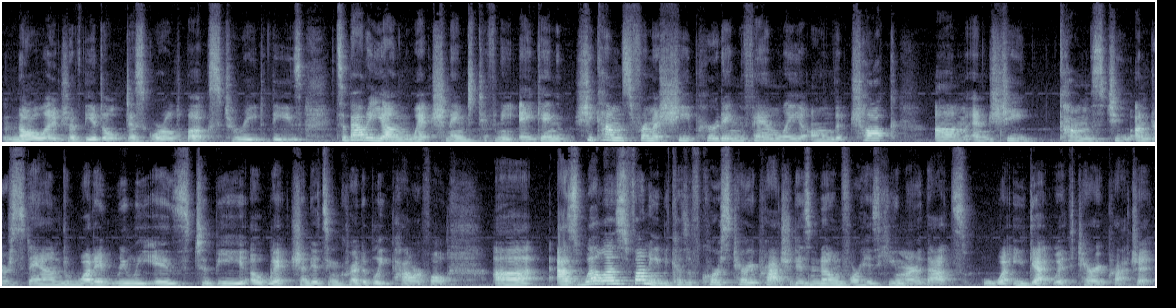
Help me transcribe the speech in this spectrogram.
knowledge of the adult Discworld books to read these. It's about a young witch named Tiffany Aching. She comes from a sheep herding family on the Chalk, um, and she comes to understand what it really is to be a witch, and it's incredibly powerful. Uh, as well as funny, because of course Terry Pratchett is known for his humor. That's what you get with Terry Pratchett.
